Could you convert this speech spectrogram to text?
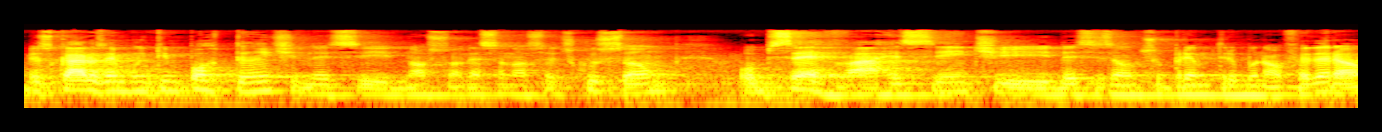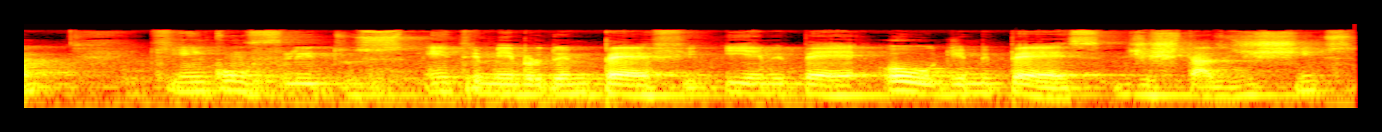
Meus caros, é muito importante nesse nosso, nessa nossa discussão observar a recente decisão do Supremo Tribunal Federal que em conflitos entre membro do MPF e MPE ou de MPS de estados distintos,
